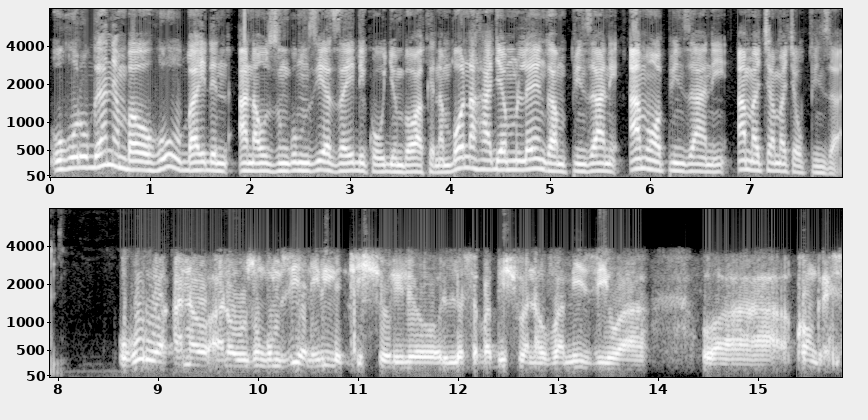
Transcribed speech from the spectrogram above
Uhuru gani ambao huu Biden anauzungumzia zaidi kwa ujumbe wake, na mbona hajamlenga mpinzani ama wapinzani ama chama cha upinzani? Uhuru anaozungumzia ni lile tisho lililosababishwa na uvamizi wa wa Congress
